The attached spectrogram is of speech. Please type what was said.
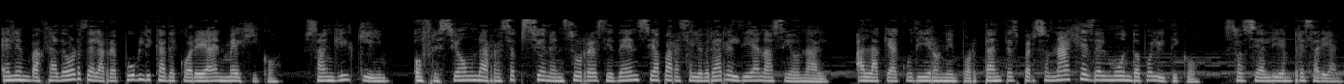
el embajador de la República de Corea en México, Sang-il Kim, ofreció una recepción en su residencia para celebrar el Día Nacional, a la que acudieron importantes personajes del mundo político, social y empresarial.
